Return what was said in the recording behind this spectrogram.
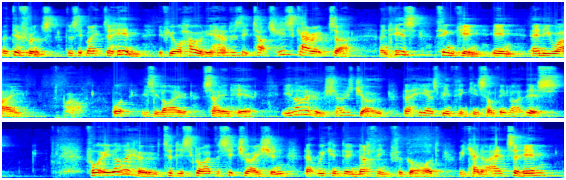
a difference does it make to him if you're holy? How does it touch his character and his thinking in any way? What is Elihu saying here? Elihu shows Job that he has been thinking something like this. For Elihu to describe the situation that we can do nothing for God, we cannot add to him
